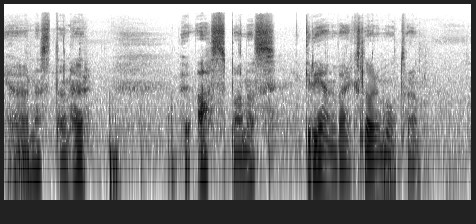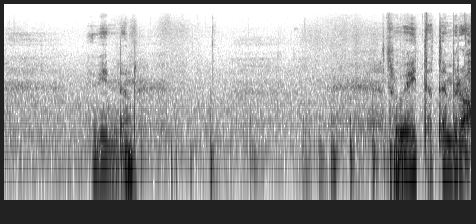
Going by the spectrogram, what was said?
Ni hör nästan hur, hur asparnas grenverk slår emot varandra i vinden. Tror jag hittat en bra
